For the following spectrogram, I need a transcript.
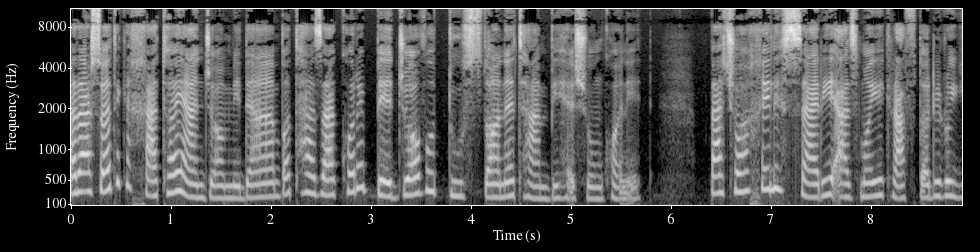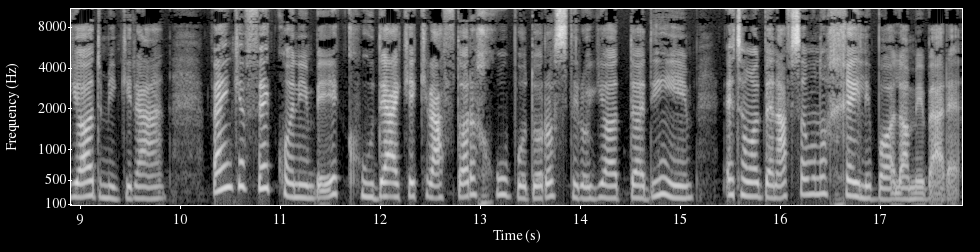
و در صورتی که خطای انجام میدن با تذکر بجا و دوستانه تنبیهشون کنید. بچه ها خیلی سریع از ما یک رفتاری رو یاد می‌گیرن و اینکه فکر کنیم به یک کودک یک رفتار خوب و درستی رو یاد دادیم اعتماد به نفسمون رو خیلی بالا می‌بره.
